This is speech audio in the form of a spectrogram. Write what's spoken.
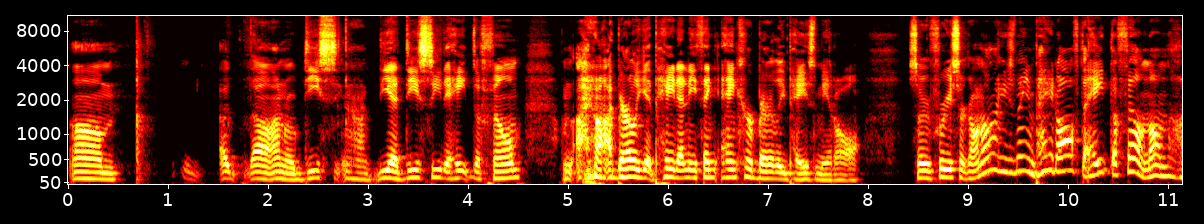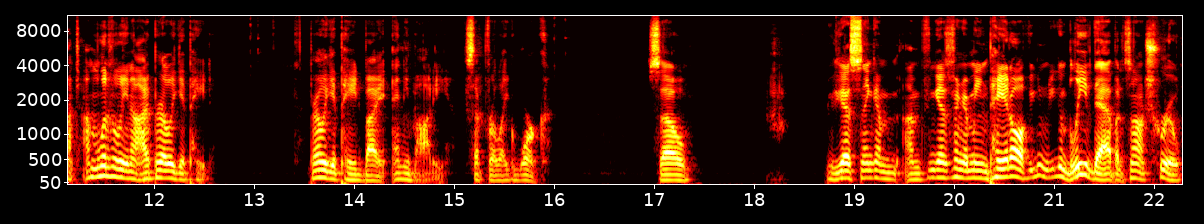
um, uh, uh, I don't know DC. Uh, yeah, DC to hate the film. I, I barely get paid anything. Anchor barely pays me at all. So Freeze are going, oh, he's being paid off to hate the film. No, I'm not. I'm literally not. I barely get paid. Barely get paid by anybody except for like work. So if you guys think I'm, I'm if you guys think I'm being paid off, you can you can believe that, but it's not true.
